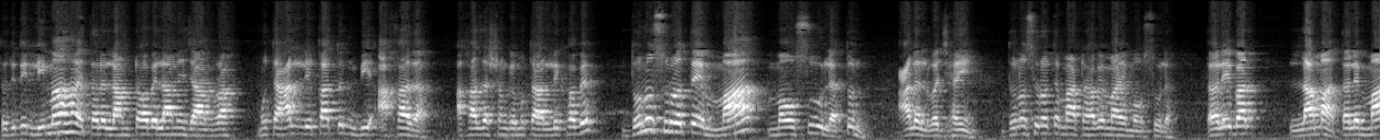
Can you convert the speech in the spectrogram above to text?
তো যদি লিমা হয়, তাহলে লামটা হবে লামে জাররা, মুতাআল্লিকাতুন বি আখাদা আখাদার সঙ্গে মুতাআল্লিক হবে। দোনো সুরতে মা মৌসুলাতুন আলাল ওয়াজহাইন। দুনো সুরতে মাটা হবে মায়ে মৌসুলা তাহলে এবার লামা, তাহলে মা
